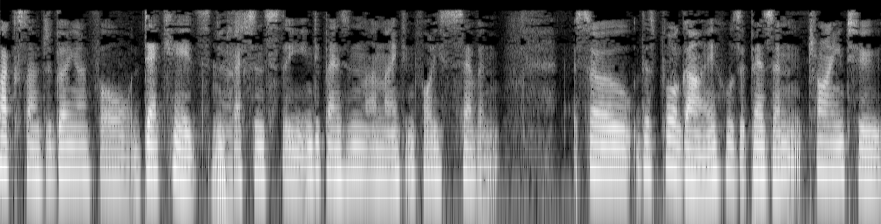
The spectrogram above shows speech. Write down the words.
Pakistan has been going on for decades. In fact, since the independence in uh, 1947. So this poor guy, who's a peasant, trying to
